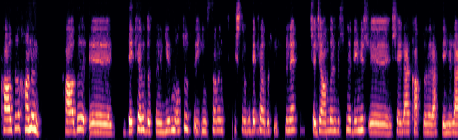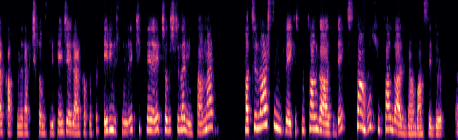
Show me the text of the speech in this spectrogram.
kaldığı hanın, kaldığı e, bekar odasını 20-30 insanın tıkıştırdığı bekar odası üstüne işte camların üstüne demir e, şeyler kaplanarak, demirler kaplanarak çıkaması, pencereler kapatıp evin üstünde kitlenerek çalıştılar insanlar. Hatırlarsınız belki Sultan Gazi'de, İstanbul Sultan Gazi'den bahsediyorum. Ee,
